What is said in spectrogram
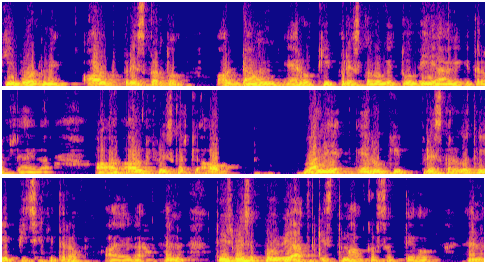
कीबोर्ड में ऑल्ट प्रेस कर दो और डाउन एरो की प्रेस करोगे तो भी आगे की तरफ़ जाएगा। और ऑल्ट प्रेस करके ऑफ़ वाले एरो की प्रेस करोगे तो ये पीछे की तरफ़ आएगा, है ना? तो इसमें से कोई भी आप इस्तेमाल कर सकते हो, है ना?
